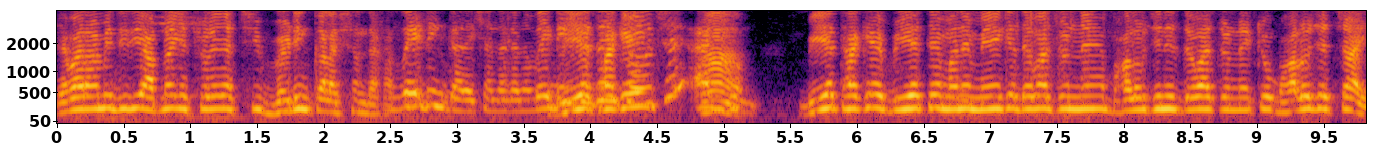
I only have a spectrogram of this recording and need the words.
এবার আমি দিদি আপনাকে চলে যাচ্ছি ওয়েডিং কালেকশন দেখাতে। ওয়েডিং কালেকশন দেখানো ওয়েডিং সিজন চলছে হ্যাঁ। একদম। বিয়ে থাকে বিয়েতে মানে মেয়েকে দেওয়ার জন্য ভালো জিনিস দেওয়ার জন্য কেউ ভালো যে চাই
